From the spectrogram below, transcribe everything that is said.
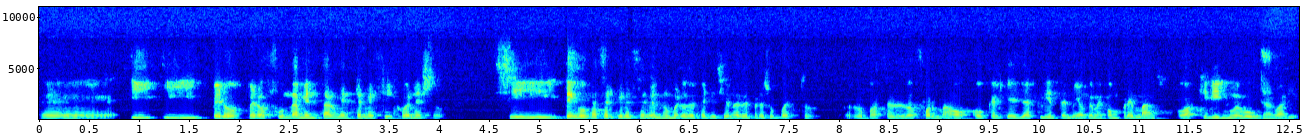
Eh, y, pero, pero fundamentalmente me fijo en eso. Si tengo que hacer crecer el número de peticiones de presupuesto, pues lo puedo hacer de dos formas, o, que el que ya es cliente mío, que me compre más, o adquirir nuevos usuarios.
